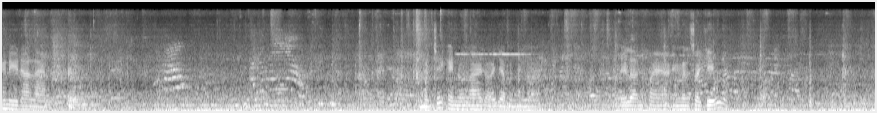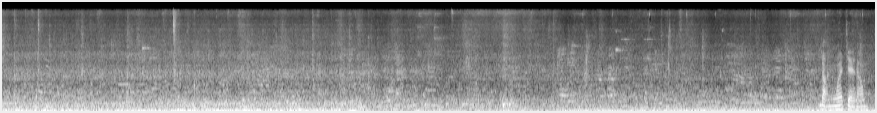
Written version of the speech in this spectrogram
chuyến đi Đà Lạt. Mình check in online rồi, giờ mình ờ, đi lên khoa an ninh soi chiếu luôn. Đông quá trời đông.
